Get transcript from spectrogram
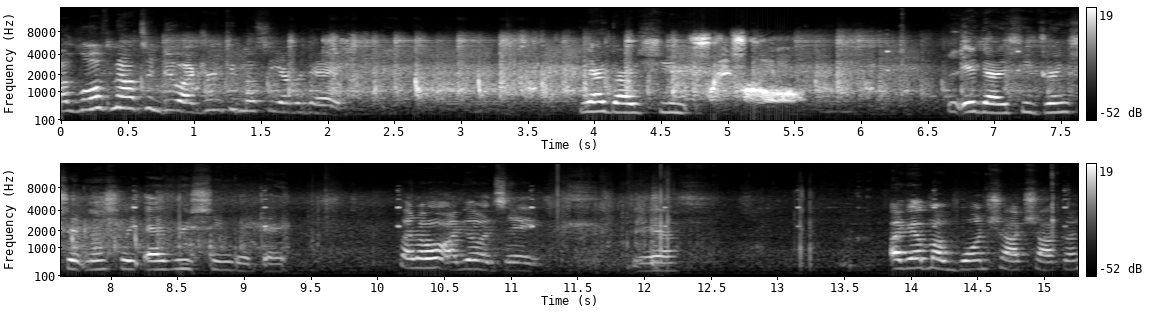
I love Mountain Dew. I drink it mostly every day. Yeah, guys, she. Free for all. Yeah, guys, he drinks it mostly every single day. If I don't, I go insane. Yeah. I got my one-shot shotgun.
